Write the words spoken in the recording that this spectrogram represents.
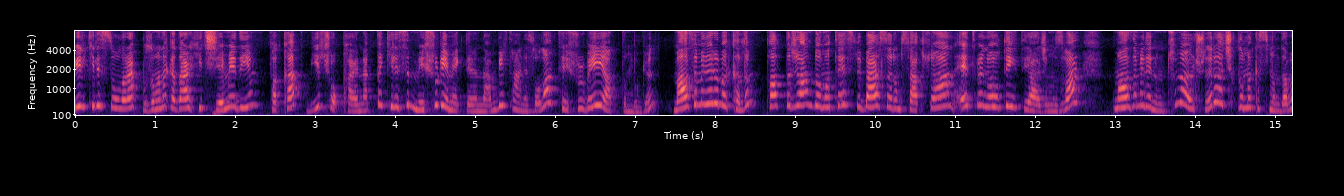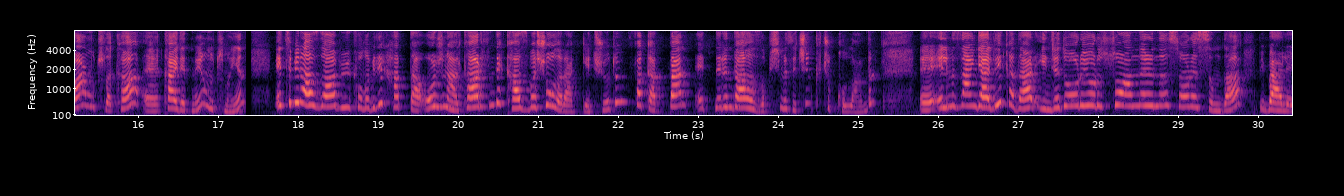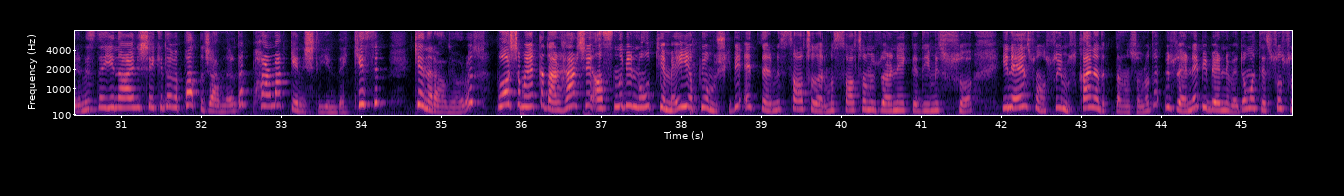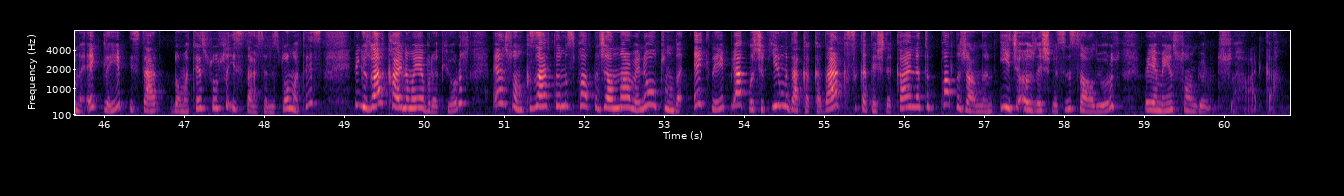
Bir kilisi olarak bu zamana kadar hiç yemediğim fakat birçok kaynakta kilisin meşhur yemeklerinden bir tanesi olan teşrubeyi yaptım bugün. Malzemelere bakalım. Patlıcan, domates, biber, sarımsak, soğan, et ve nohuta ihtiyacımız var. Malzemelerin tüm ölçüleri açıklama kısmında var. Mutlaka e, kaydetmeyi unutmayın. Eti biraz daha büyük olabilir. Hatta orijinal tarifinde kazbaşı olarak geçiyordu. Fakat ben etlerin daha hızlı pişmesi için küçük kullandım. E, elimizden geldiği kadar ince doğruyoruz soğanlarını. Sonrasında biberlerimiz de yine aynı şekilde ve patlıcanları da parmak genişliğinde kesip kenara alıyoruz. Bu aşamaya kadar her şey aslında bir nohut yemeği yapıyormuş gibi etlerimiz, salçalarımız, salçanın üzerine eklediğimiz su. Yine en son suyumuz kaynadıktan sonra da üzerine biberini ve domates sosunu ekleyip ister domates sosu isterseniz domates bir güzel kaynamaya bırakıyoruz. En son kızarttığımız patlıcanlar ve nohutunu da ekleyip yaklaşık 20 dakika kadar kısık ateşte kaynatıp patlıcanların iyice özleşmesini sağlıyoruz ve yemeğin son görüntüsü harika.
